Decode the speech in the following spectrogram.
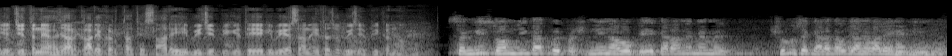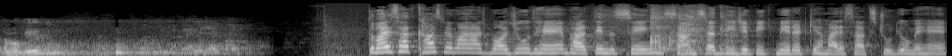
ये जितने हज़ार कार्यकर्ता थे सारे ही बीजेपी के थे। एक भी ऐसा नहीं था जो बीजेपी का ना हो। संगीत सोम जी का कोई प्रश्न नहीं ना वो गे कराने में मैं शुरू से कह रहा था वो जाने वाले हैं नहीं। और वो गए भी नहीं। तुम्हारे साथ खास मेहमान आज मौजूद हैं। भारतेंद्र सिंह सांसद बीजेपी मेरठ के हमारे साथ स्टूडियो में हैं।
